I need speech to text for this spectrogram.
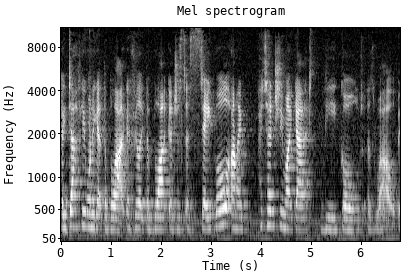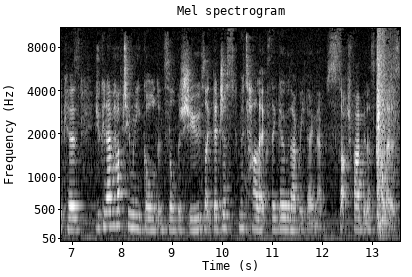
I definitely want to get the black. I feel like the black are just a staple and I potentially might get the gold as well because you can never have too many gold and silver shoes. Like they're just metallics. They go with everything. They're such fabulous colors.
